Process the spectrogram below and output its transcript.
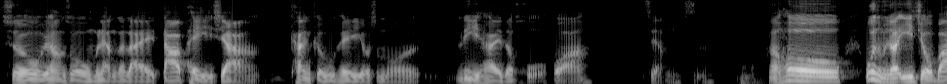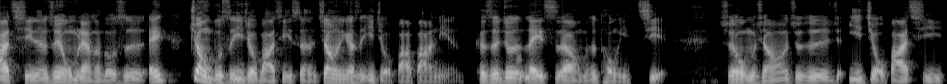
所以我就想说，我们两个来搭配一下，看可不可以有什么厉害的火花这样子。然后为什么叫一九八七呢？是因为我们两个都是，哎，John 不是一九八七生，John 应该是一九八八年，可是就是类似啊，我们是同一届，所以我们想要就是一九八七。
